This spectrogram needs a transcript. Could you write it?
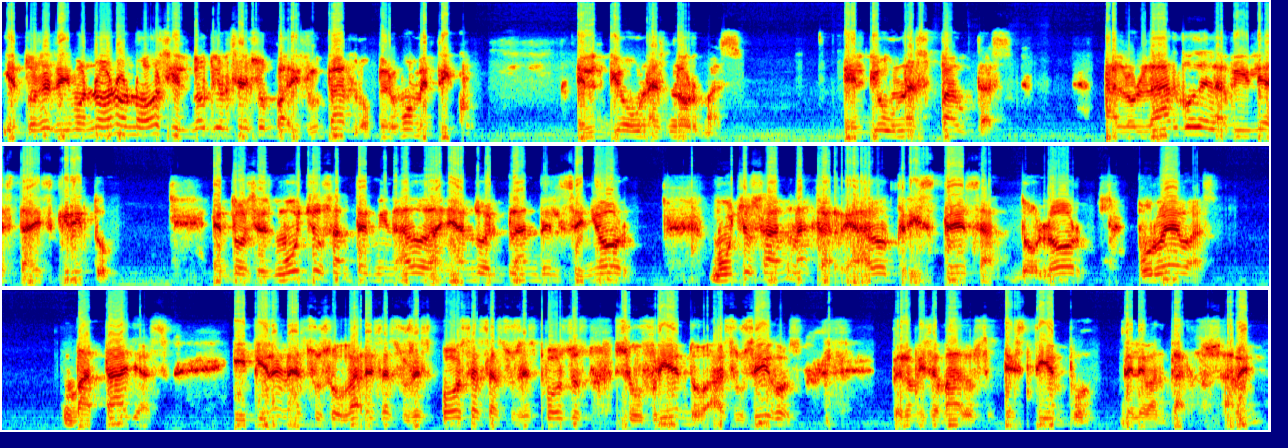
Y entonces decimos, no, no, no, si Él no dio el sexo para disfrutarlo, pero un momentico, Él dio unas normas, Él dio unas pautas. A lo largo de la Biblia está escrito. Entonces, muchos han terminado dañando el plan del Señor. Muchos han acarreado tristeza, dolor, pruebas, batallas y tienen en sus hogares a sus esposas, a sus esposos sufriendo, a sus hijos. Pero mis amados, es tiempo de levantarnos. Amén.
